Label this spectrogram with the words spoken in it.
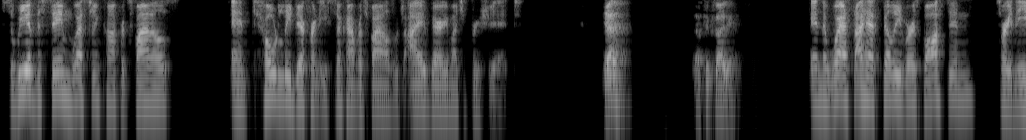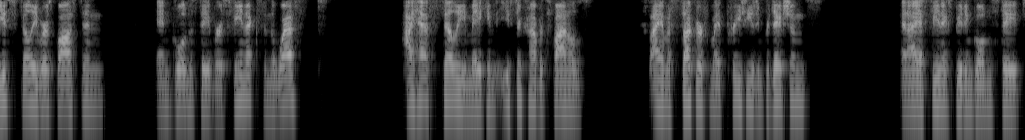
So we have the same Western Conference Finals and totally different Eastern Conference Finals, which I very much appreciate. Yeah, that's exciting. In the West, I have Philly versus Boston. Sorry, in the East, Philly versus Boston and Golden State versus Phoenix. In the West, I have Philly making the Eastern Conference Finals because I am a sucker for my preseason predictions and I have Phoenix beating Golden State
